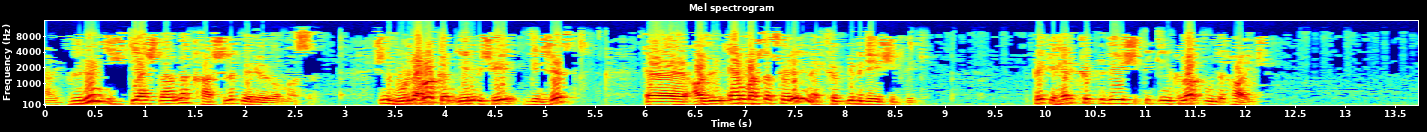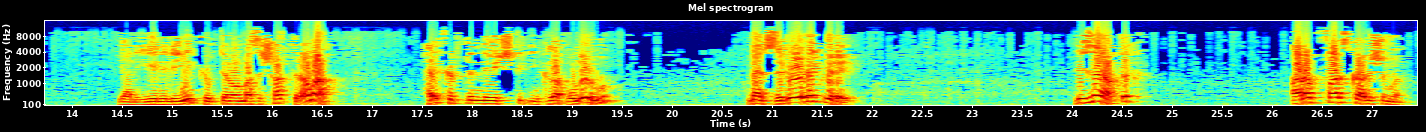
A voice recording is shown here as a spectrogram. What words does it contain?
Yani günün ihtiyaçlarına karşılık veriyor olması. Şimdi burada bakın yeni bir şeye gireceğiz. Ee, az önce en başta söyledim ya köklü bir değişiklik. Peki her köklü değişiklik inkılap mıdır? Hayır. Yani yeniliğin kökten olması şarttır ama her kökten değişiklik inkılap olur mu? Ben size bir örnek vereyim. Biz ne yaptık? Arap-Fars karışımı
